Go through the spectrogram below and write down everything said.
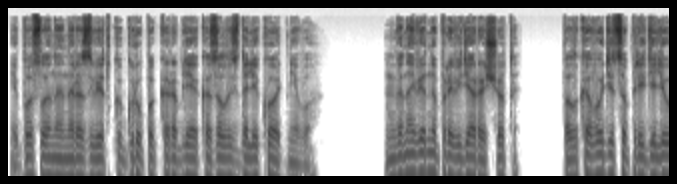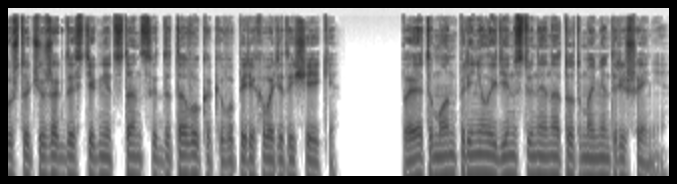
и посланная на разведку группа кораблей оказалась далеко от него. Мгновенно проведя расчеты, полководец определил, что чужак достигнет станции до того, как его перехватят ищейки. Поэтому он принял единственное на тот момент решение.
